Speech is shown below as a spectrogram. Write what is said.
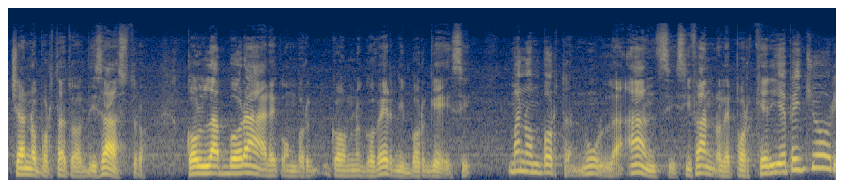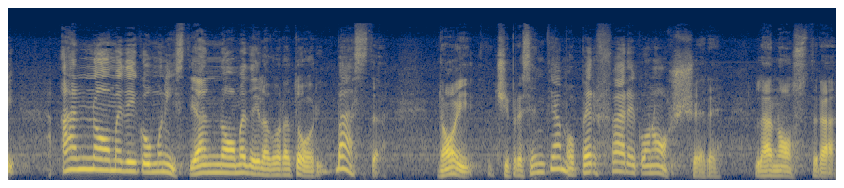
ci hanno portato al disastro. Collaborare con, con governi borghesi ma non porta a nulla, anzi si fanno le porcherie peggiori a nome dei comunisti, a nome dei lavoratori. Basta. Noi ci presentiamo per fare conoscere la nostra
